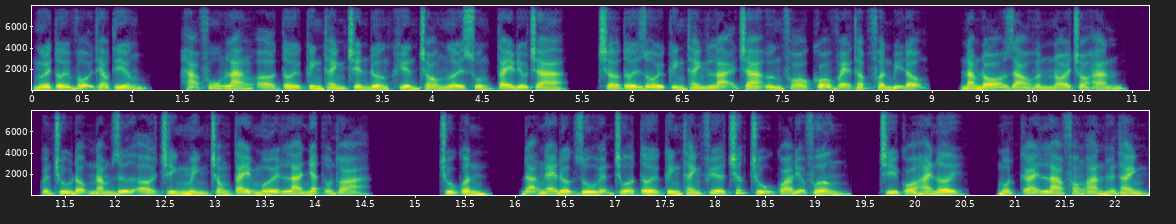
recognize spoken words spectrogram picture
Người tới vội theo tiếng, hạ phu lang ở tới kinh thành trên đường khiến cho người xuống tay điều tra, chờ tới rồi kinh thành lại tra ứng phó có vẻ thập phần bị động, năm đó giao hân nói cho hắn, quyền chủ động nắm giữ ở chính mình trong tay mới là nhất ổn thỏa. Chủ quân, đã nghe được du huyện chúa tới kinh thành phía trước trụ quá địa phương, chỉ có hai nơi, một cái là phong an huyện thành,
